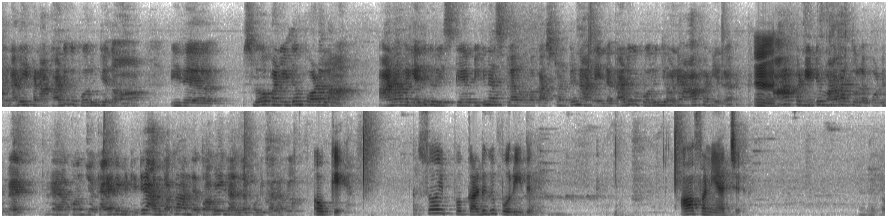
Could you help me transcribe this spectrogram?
அதனால இப்போ நான் கடுகு பொரிஞ்சதும் இது ஸ்லோ பண்ணிட்டும் போடலாம். ஆனால் எதுக்கு ரிஸ்க்கு பிகினர்ஸ்க்குலாம் ரொம்ப கஷ்டம்ட்டு நான் இந்த கடுகு பொரிஞ்ச உடனே ஆஃப் பண்ணிடுறேன். ஆஃப் பண்ணிட்டு மிளகாத்தூளை போட்டு கொஞ்சம் கிளறி விட்டுட்டு அதுக்கப்புறம் அந்த துவையில் அதில் போட்டு கிளறலாம். ஓகே. ஸோ இப்போ கடுகு பொரியுது. ஆஃப் பண்ணியாச்சு. இப்போ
